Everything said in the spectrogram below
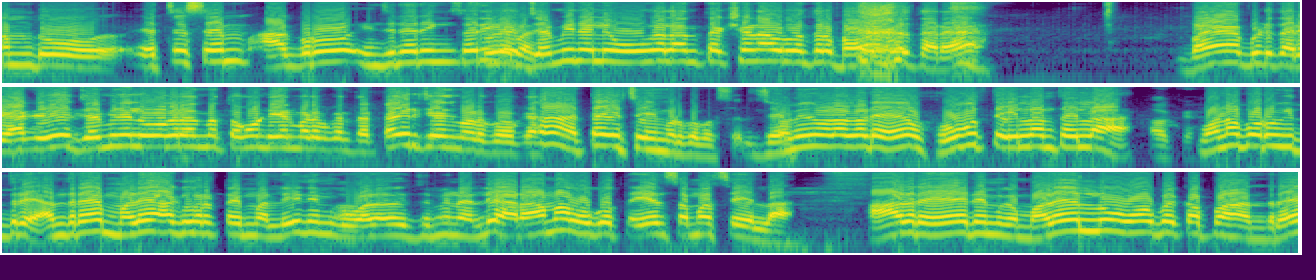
ನಮ್ದು H S M agro engineering sir ಜಮೀನಲ್ಲಿ ಹೋಗಲ್ಲ ಅಂದ ತಕ್ಷಣ ಅವ್ರು ಒಂಥರ ಭಯ ಬಿಡ್ತಾರೆ ಭಯ ಬಿಡ್ತಾರೆ. ಯಾಕೆ? ಜಮೀನಲ್ಲಿ ಹೋಗಲ್ಲ ಅಂತ ತಗೊಂಡು ಏನ್ ಮಾಡ್ಬೇಕಂತ? ಟೈರ್ ಚೇಂಜ್ ಮಾಡ್ಕೋಕ ಟೈರ್ ಚೇಂಜ್ ಮಾಡ್ಕೋಬೇಕು ಸರ್ ಜಮೀನ್ ಒಳಗಡೆ ಹೋಗುತ್ತೆ ಇಲ್ಲ ಅಂತ ಇಲ್ಲ. Okay. ಒಣ ಬರು ಇದ್ರೆ ಅಂದ್ರೆ ಮಳೆ ಆಗ್ಲಾರ ಟೈಮ್ ಅಲ್ಲಿ ನಿಮ್ಗೆ ಒಳ ಜಮೀನಲ್ಲಿ ಆರಾಮಾಗಿ ಹೋಗುತ್ತೆ ಏನ್ ಸಮಸ್ಯೆ ಇಲ್ಲ. ಆದ್ರೆ ನಿಮ್ಗೆ ಮಳೆಯಲ್ಲೂ ಹೋಗ್ಬೇಕಪ್ಪ ಅಂದ್ರೆ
